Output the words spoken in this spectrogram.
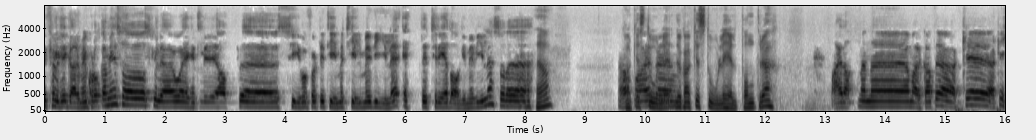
ifølge Garmin-klokka mi så skulle jeg jo egentlig hatt eh, 47 timer til med hvile etter tre dager med hvile, så det Ja. ja, Kan ikke nei, stole, det- du kan ikke stole helt på den, tror jeg. Nei da, men eh, jeg merka at jeg er ikke, jeg er ikke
